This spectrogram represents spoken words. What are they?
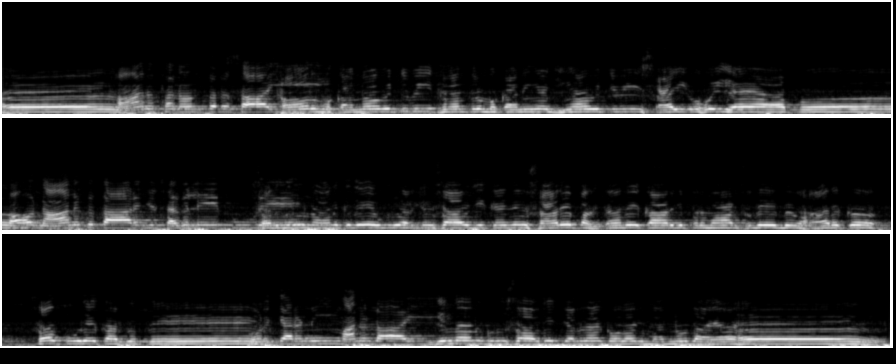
ਹੈ। ਖਾਨ ਥਨੰਤਰ ਸਾਈ। ਖਾਨ ਮਕਾਨਾਂ ਵਿੱਚ ਵੀ ਥਨੰਤਰ ਮਕਾਨੀਆਂ ਜੀਆਂ ਵਿੱਚ ਵੀ ਸਾਈ ਉਹੀ ਹੈ ਆਪ। ਕਹੋ ਨਾਨਕ ਕਾਰਜ ਸਗਲੇ ਸਤਿਗੁਰੂ ਪੂਰੇ ਨਾਨਕ ਦੇਵ ਗੁਰੂ ਅਰਜਨ ਸਾਹਿਬ ਜੀ ਕਹਿੰਦੇ ਨੇ ਸਾਰੇ ਭਗਤਾਂ ਦੇ ਕਾਰਜ ਪਰਮਾਰਥ ਦੇ ਵਿਵਹਾਰਕ ਸਭ ਪੂਰੇ ਕਰ ਦਿੱਤੇ। ਗੁਰ ਚਰਣੀ ਮਨ ਲਾਈ। ਜਿਨ੍ਹਾਂ ਨੂੰ ਗੁਰੂ ਸਾਹਿਬ ਦੇ ਚਰਨਾਂ ਕੋਲਾਂ 'ਚ ਮਨ ਨੂੰ ਲਾਇਆ ਹੈ।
